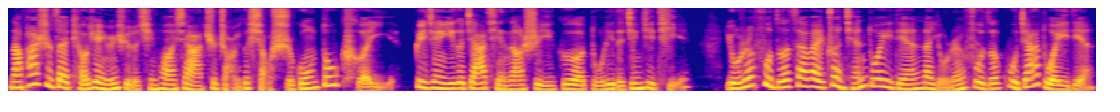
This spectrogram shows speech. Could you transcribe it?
哪怕是在条件允许的情况下去找一个小时工都可以。毕竟一个家庭呢是一个独立的经济体，有人负责在外赚钱多一点，那有人负责顾家多一点。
